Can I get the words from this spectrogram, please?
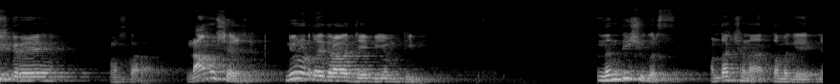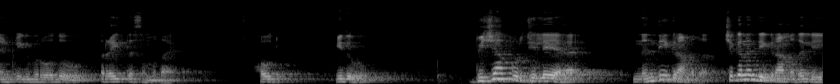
ವೀಕ್ಷಕರೇ, ನಮಸ್ಕಾರ. ನಾನು ಶೈಲ್ ನೀವು ನೋಡ್ತಾ ಇದ್ದೀರಾ J B M T V. Nandi sugars ಅಂದಾಕ್ಷಣ ತಮಗೆ ನೆನಪಿಗೆ ಬರುವುದು ರೈತ ಸಮುದಾಯ. ಹೌದು, ಇದು ಬಿಜಾಪುರ ಜಿಲ್ಲೆಯ ನಂದಿ ಗ್ರಾಮದ, ಚಿಕ್ಕನಂದಿ ಗ್ರಾಮದಲ್ಲಿ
